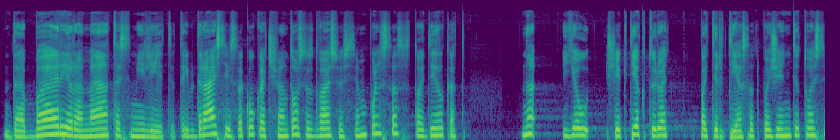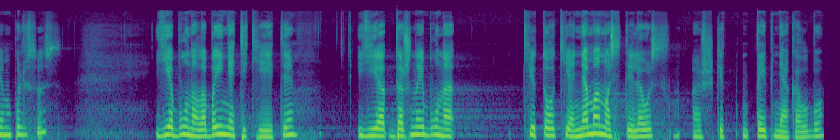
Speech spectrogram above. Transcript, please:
Dabar yra metas mylėti. Taip drąsiai sakau, kad šventosios dvasios impulsas, todėl kad, na, jau šiek tiek turiu patirties atpažinti tuos impulsus. Jie būna labai netikėti, jie dažnai būna kitokie, ne mano stiliaus, aš kit, taip nekalbu.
